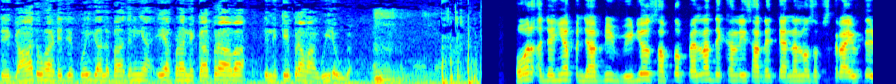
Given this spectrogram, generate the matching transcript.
ਤੇ ਗਾਂ ਤੋਂ ਸਾਡੇ 'ਚ ਕੋਈ ਗੱਲਬਾਤ ਨਹੀਂ ਆ ਇਹ ਆਪਣਾ ਨਿੱਕਾ ਭਰਾ ਵਾ ਤੇ ਨਿੱਕੇ ਭਰਾ ਵਾਂਗੂ ਹੀ ਰਹੂਗਾ। ਹੋਰ ਅਜਿਹੀਆਂ ਪੰਜਾਬੀ ਵੀਡੀਓ ਸਭ ਤੋਂ ਪਹਿਲਾਂ ਦੇਖਣ ਲਈ ਸਾਡੇ ਚੈਨਲ ਨੂੰ ਸਬਸਕ੍ਰਾਈਬ ਤੇ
